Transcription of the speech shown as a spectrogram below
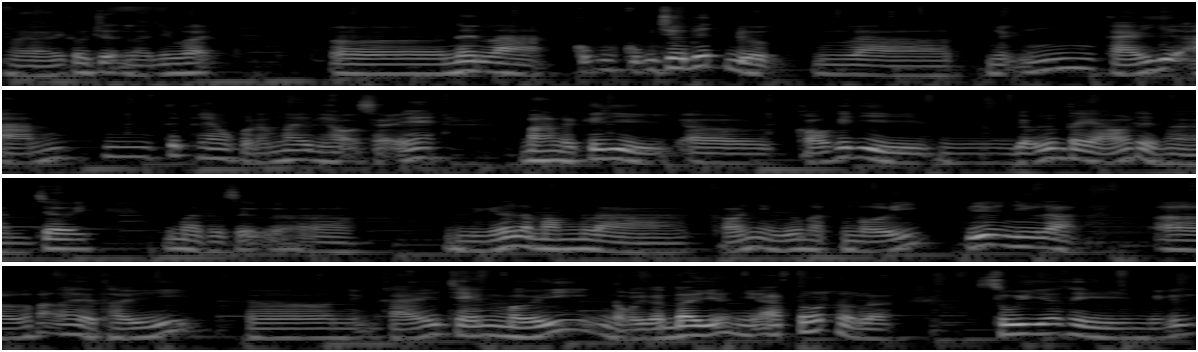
Và cái câu chuyện là như vậy. Uh, nên là cũng cũng chưa biết được là những cái dự án tiếp theo của năm nay thì họ sẽ mang được cái gì uh, có cái gì giấu trong tay áo để mà chơi nhưng mà thực sự uh, mình rất là mong là có những gương mặt mới. Ví dụ như là uh, các bạn có thể thấy uh, những cái trend mới nổi gần đây ấy, như Aptos hoặc là Sui ấy, thì những cái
